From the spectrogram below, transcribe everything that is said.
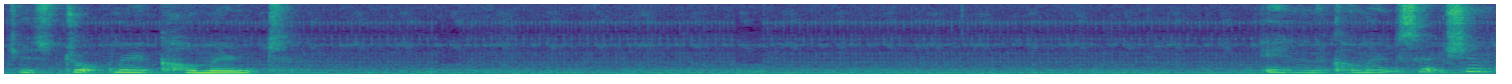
just drop me a comment in the comment section.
